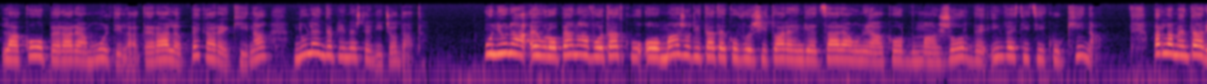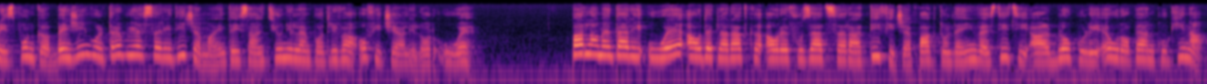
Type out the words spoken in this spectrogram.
la cooperarea multilaterală pe care China nu le îndeplinește niciodată. Uniunea Europeană a votat cu o majoritate covârșitoare înghețarea unui acord major de investiții cu China. Parlamentarii spun că Beijingul trebuie să ridice mai întâi sancțiunile împotriva oficialilor UE. Parlamentarii UE au declarat că au refuzat să ratifice pactul de investiții al blocului european cu China.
